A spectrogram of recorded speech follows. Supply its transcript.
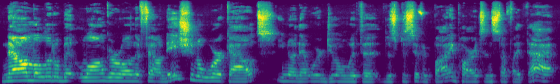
Now I'm a little bit longer on the foundational workouts, you know, that we're doing with the, the specific body parts and stuff like that.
